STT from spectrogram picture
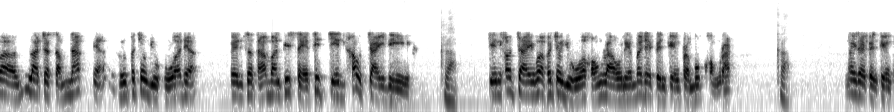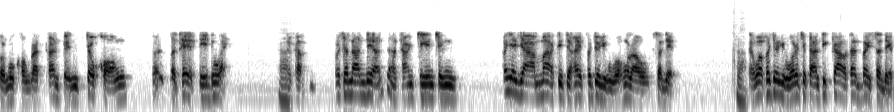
ว่าราชสำนักเนี่ยคือพระเจ้าอยู่หัวเนี่ย เป็นสถาบันพิเศษที่จีนเข้าใจดี ครับ จีนเข้าใจว่าพระเจ้าอยู่หัวของเราเนี่ยไม่ได้เป็นเพียงประมุขของรัฐครับ ไม่ได้เป็นเพียงประมุขของรัฐท่านเป็นเจ้าของประเทศนี้ด้วยครับนะครับ เพราะฉะนั้นเนี่ยทางจีนจึงพยายามมากที่จะให้พระเจ้าอยู่หัวของเราเสด็จครับแต่ว่าพระเจ้าอยู่หัวรัชกาลที่เก้าท่านไม่เสด็จ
